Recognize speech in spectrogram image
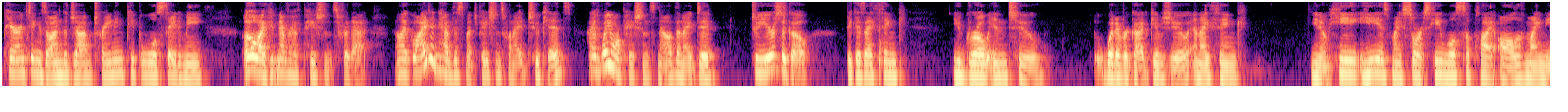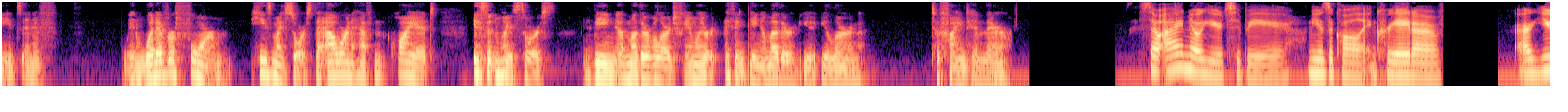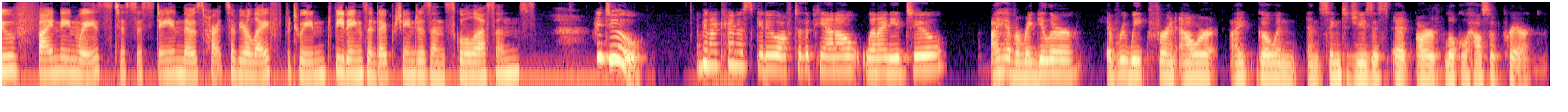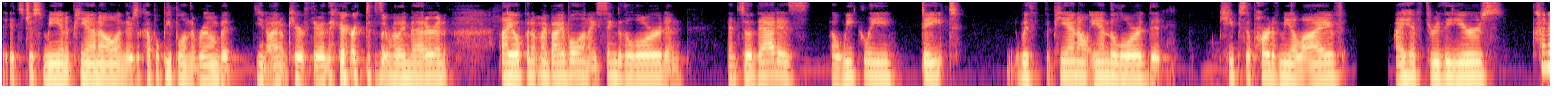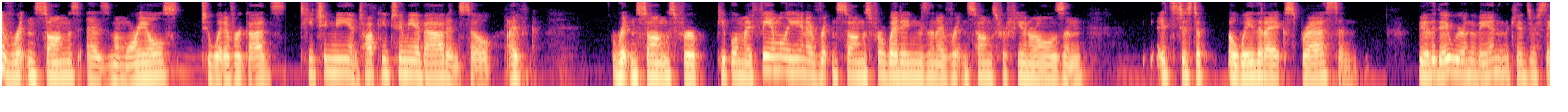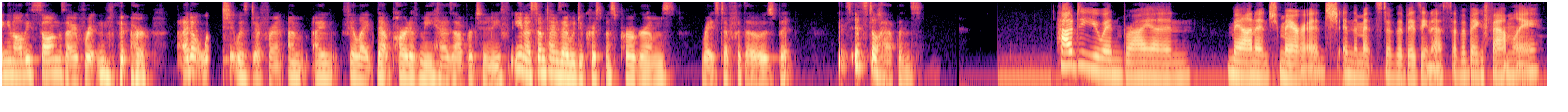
parenting is on the job training. People will say to me, Oh, I could never have patience for that. I'm like, Well, I didn't have this much patience when I had two kids. I have way more patience now than I did two years ago because I think you grow into whatever God gives you. And I think, you know, He He is my source. He will supply all of my needs. And if in whatever form, He's my source. The hour and a half quiet isn't my source being a mother of a large family, or I think being a mother, you, you learn to find him there. So I know you to be musical and creative. Are you finding ways to sustain those parts of your life between feedings and diaper changes and school lessons? I do. I mean, I kind of skidoo off to the piano when I need to. I have a regular every week for an hour, I go and, and sing to Jesus at our local house of prayer. It's just me and a piano, and there's a couple people in the room, but you know, I don't care if they're there. it doesn't really matter. And I open up my Bible and I sing to the Lord and and so that is a weekly date with the piano and the Lord that keeps a part of me alive. I have through the years kind of written songs as memorials to whatever God's teaching me and talking to me about and so I've written songs for people in my family and I've written songs for weddings and I've written songs for funerals and it's just a, a way that I express and the other day we were in the van and the kids are singing all these songs I've written that are I don't wish it was different. I'm I feel like that part of me has opportunity. You know, sometimes I would do Christmas programs, write stuff for those, but it's it still happens. How do you and Brian manage marriage in the midst of the busyness of a big family?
